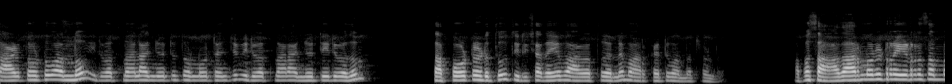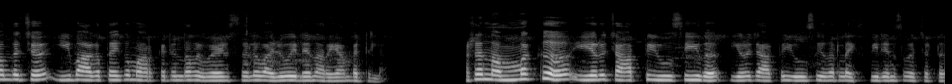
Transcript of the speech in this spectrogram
താഴത്തോട്ട് വന്നു. ഇരുപത്തിനാല് അഞ്ഞൂറ്റി തൊണ്ണൂറ്റഞ്ചും ഇരുപത്തിനാല് അഞ്ഞൂറ്റി ഇരുപതും സപ്പോർട്ട് എടുത്തു. തിരിച്ച് അതേ ഭാഗത്ത് തന്നെ മാർക്കറ്റ് വന്നിട്ടുണ്ട്. അപ്പോൾ സാധാരണ ഒരു ട്രേഡറെ സംബന്ധിച്ച് ഈ ഭാഗത്തേക്ക് മാർക്കറ്റിന്റെ റിവേഴ്സൽ വരുമോ ഇല്ലെന്ന് അറിയാൻ പറ്റില്ല. പക്ഷേ നമുക്ക് ഈ ഒരു ചാർട്ട് യൂസ് ചെയ്ത് ഈ ഒരു ചാർട്ട് യൂസ് ചെയ്തിട്ടുള്ള എക്സ്പീരിയൻസ് വെച്ചിട്ട്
